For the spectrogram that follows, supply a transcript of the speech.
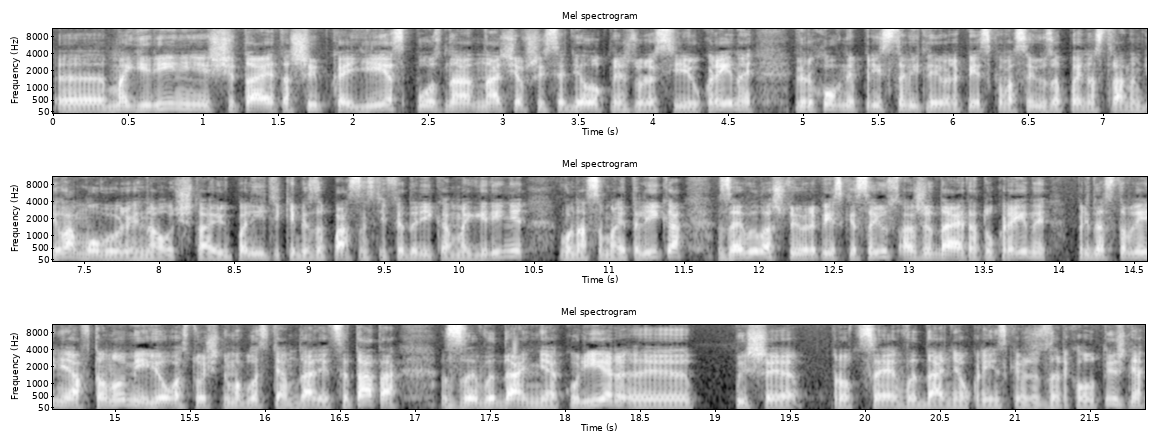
Э, Магерини считает ошибкой ЕС, поздно начавшийся диалог между Россией и Украиной. Верховный представитель Европейского союза по иностранным делам, мову оригиналу читаю, и политики безопасности Федерика Магерини, вона сама италийка, заявила, что Европейский союз ожидает от Украины предоставления автономии ее восточным областям. Далі цитата з видання «Кур'єр». Пише про це видання українське вже зеркало тижня.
